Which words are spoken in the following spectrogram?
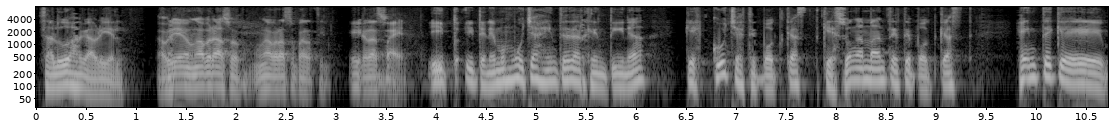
Saludos a Gabriel. Gabriel, un abrazo, un abrazo para ti. Eh, Gracias. y, y tenemos mucha gente de Argentina que escucha este podcast, que son amantes de este podcast, gente que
